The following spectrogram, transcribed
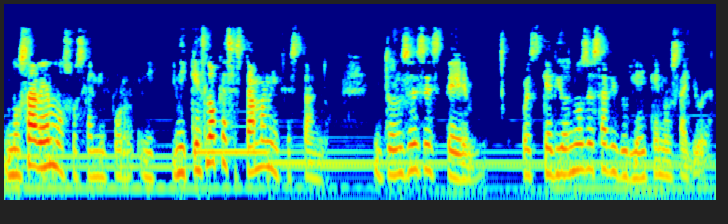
no, sabemos, o sea, ni, por, ni, qué es lo que se está manifestando. Entonces, este, pues que Dios nos dé sabiduría y que nos ayude.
